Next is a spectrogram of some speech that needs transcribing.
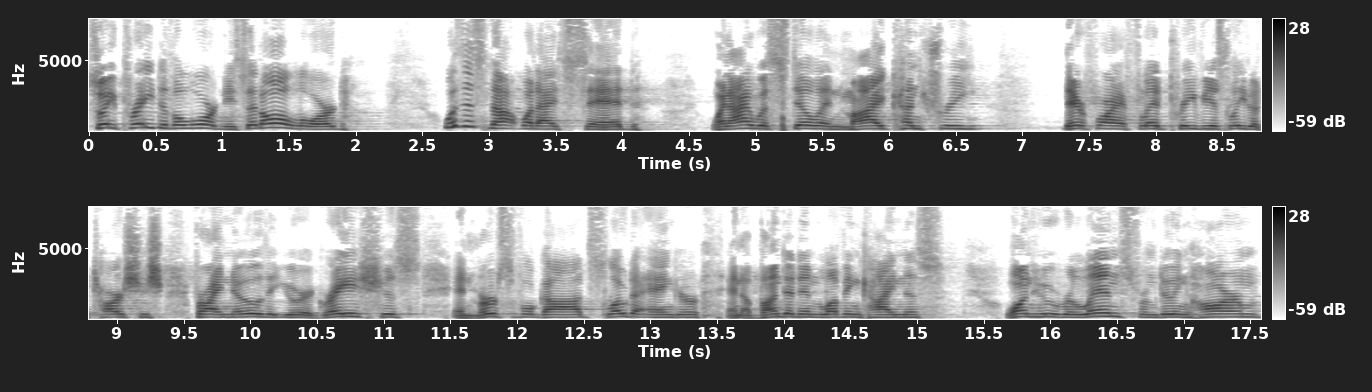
So he prayed to the Lord and he said, Oh Lord, was this not what I said when I was still in my country? Therefore, I fled previously to Tarshish, for I know that you are a gracious and merciful God, slow to anger and abundant in loving kindness, one who relents from doing harm.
